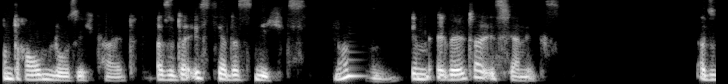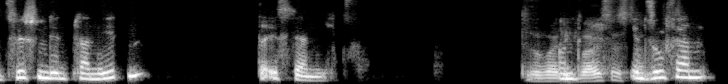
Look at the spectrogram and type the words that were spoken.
und Raumlosigkeit. Also da ist ja das Nichts. Ne? Mhm. Im Weltall ist ja nichts. Also zwischen den Planeten, da ist ja nichts. Soweit und ich weiß, ist insofern.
